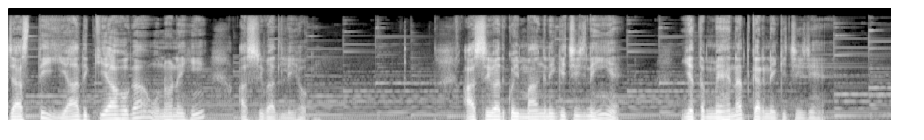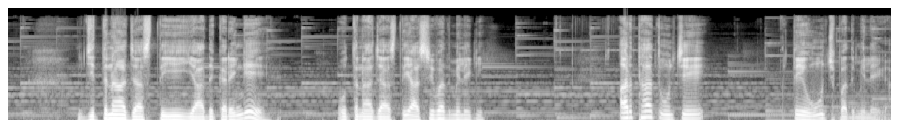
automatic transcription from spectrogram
जास्ती याद किया होगा, उन्होंने ही आशीर्वाद ली होगी। आशीर्वाद कोई मांगने की चीज़ नहीं है, यह तो मेहनत करने की चीज़ें हैं। जितना जास्ती याद करेंगे, उतना जास्ती आशीर्वाद मिलेगी। अर्थात ऊँचे ते ऊंच पद मिलेगा।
